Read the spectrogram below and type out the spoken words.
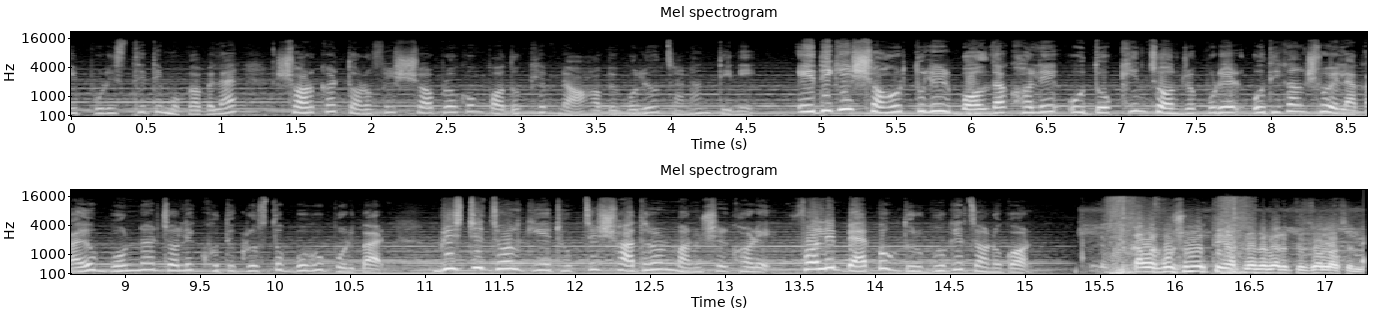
এই পরিস্থিতি মোকাবেলায় সরকার তরফে সব রকম পদক্ষেপ নেওয়া হবে বলেও জানান তিনি। এদিকে শহরতলির বলদাখলে ও দক্ষিণ চন্দ্রপুরের অধিকাংশ এলাকায়ও বন্যার জলে ক্ষতিগ্রস্ত বহু পরিবার। বৃষ্টির জল গিয়ে ঢুকছে সাধারণ মানুষের ঘরে ফলে ব্যাপক দুর্ভোগে জনগণ। কালা কুসুমের থেকে আপনাদের বাড়িতে জল আছিল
